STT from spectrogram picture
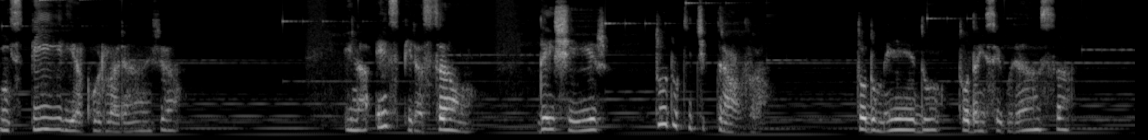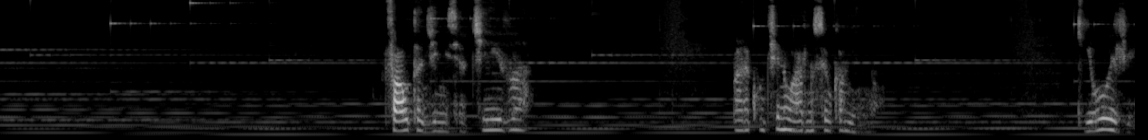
Inspire a cor laranja e na expiração deixe ir tudo que te trava, todo medo, toda insegurança. Falta de iniciativa para continuar no seu caminho. Que hoje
